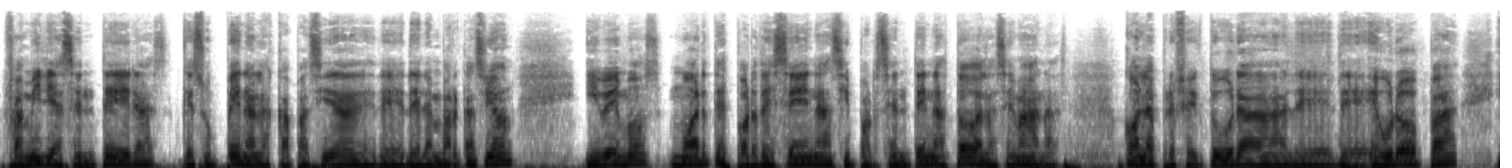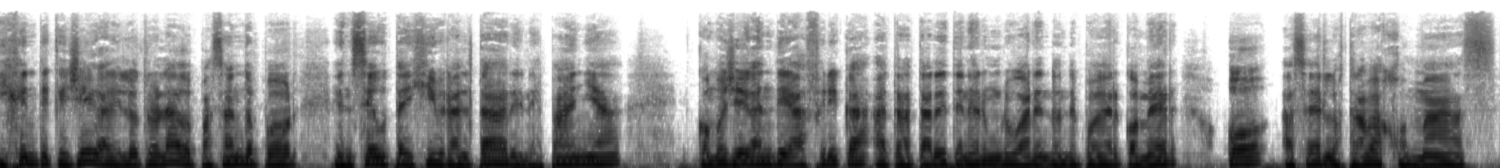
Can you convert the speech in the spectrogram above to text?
familias enteras que superan las capacidades de, la embarcación y vemos muertes por decenas y por centenas todas las semanas, con la prefectura de, de Europa y gente que llega del otro lado, pasando por en Ceuta y Gibraltar, en España, cómo llegan de África a tratar de tener un lugar en donde poder comer o hacer los trabajos más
